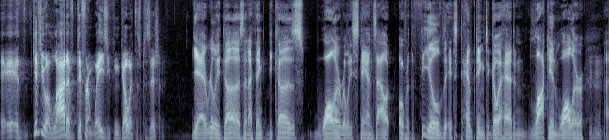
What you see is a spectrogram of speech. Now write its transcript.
It, it gives you a lot of different ways you can go at this position. Yeah, it really does, and I think because Waller really stands out over the field, it's tempting to go ahead and lock in Waller. Mm-hmm. Uh,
